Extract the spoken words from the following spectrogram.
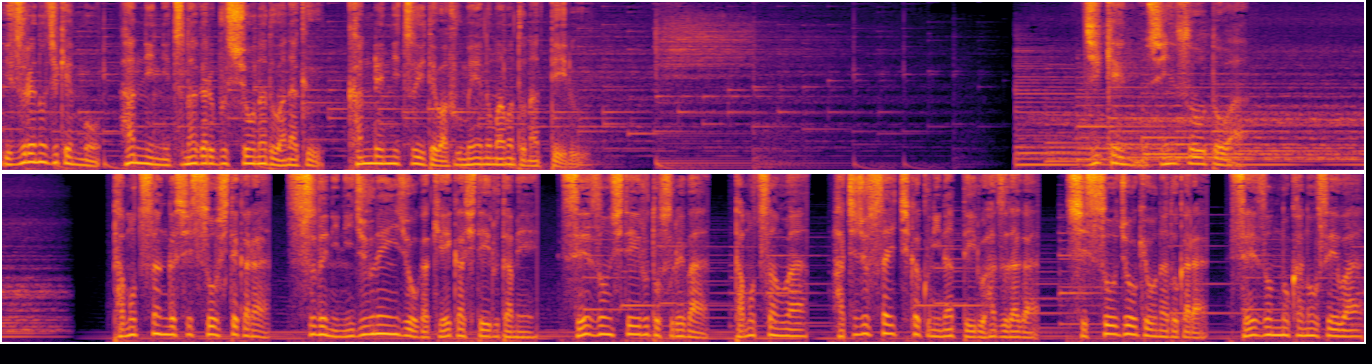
いずれの事件も犯人につながる物証などはなく、関連については不明のままとなっている。事件の真相とは保さんが失踪してからすでに20年以上が経過しているため生存しているとすれば保さんは80歳近くになっているはずだが失踪状況などから生存の可能性は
